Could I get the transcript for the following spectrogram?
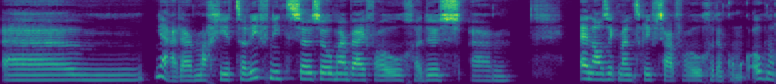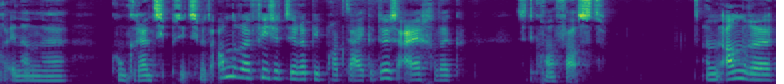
Um, ja, daar mag je je tarief niet zo, zomaar bij verhogen. Dus, um, en als ik mijn tarief zou verhogen, dan kom ik ook nog in een uh, concurrentiepositie met andere fysiotherapiepraktijken. Dus eigenlijk zit ik gewoon vast. En andere,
